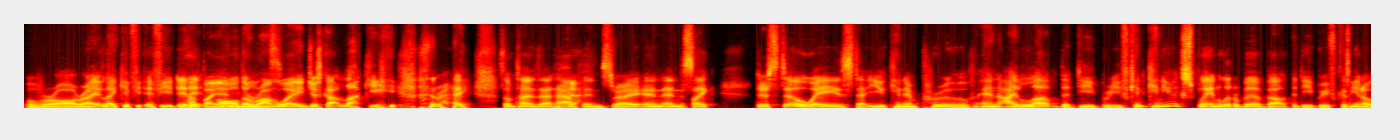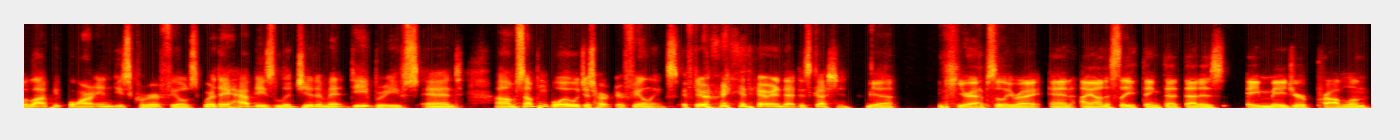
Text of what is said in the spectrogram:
overall, right? Like if if you did Not it all the means. wrong way and just got lucky, right? Sometimes that happens, yeah. right? And and it's like there's still ways that you can improve. And I love the debrief. Can can you explain a little bit about the debrief? Because you know a lot of people aren't in these career fields where they have these legitimate debriefs, and um, some people it would just hurt their feelings if they're they're in that discussion. Yeah, you're absolutely right, and I honestly think that that is a major problem.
